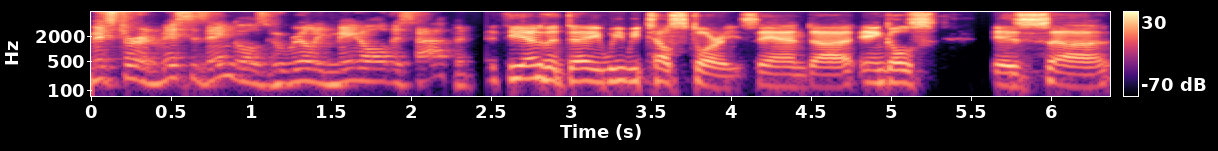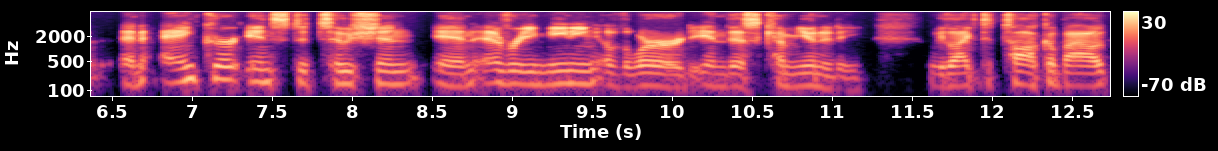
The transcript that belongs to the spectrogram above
Mr. and Mrs. Ingalls who really made all this happen. At the end of the day, we, we tell stories, and uh, Ingalls is uh, an anchor institution in every meaning of the word in this community. We like to talk about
